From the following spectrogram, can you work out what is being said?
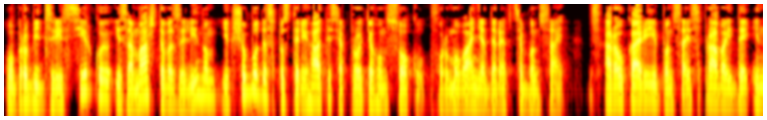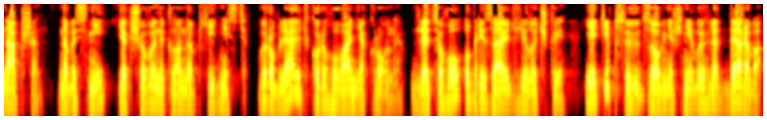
обробіть зріз сіркою і замажте вазеліном, якщо буде спостерігатися протягом соку формування деревця бонсай. З араукарії бонсай справа йде інакше. Навесні, якщо виникла необхідність, виробляють коригування крони. Для цього обрізають гілочки, які псують зовнішній вигляд дерева.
